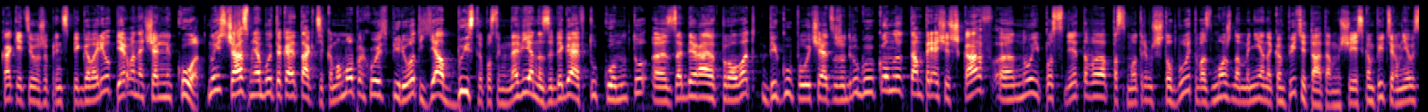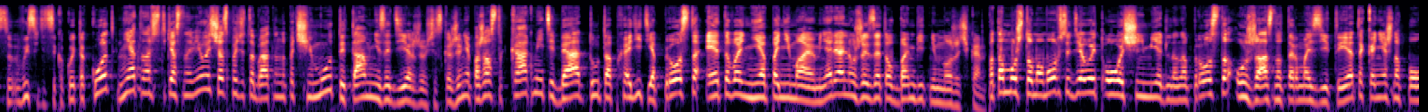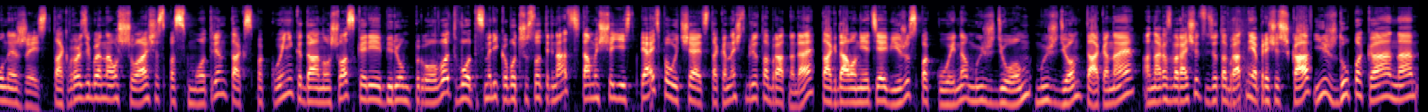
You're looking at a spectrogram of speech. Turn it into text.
как я тебе уже, в принципе, говорил, первоначальный код. Ну и сейчас у меня будет такая тактика. Момо проходит вперед, я быстро, просто мгновенно забегаю в ту комнату, э, забираю провод, бегу, получается, уже в другую комнату, там прячусь шкаф, э, ну и после этого посмотрим, что будет. Возможно, мне на компьютере, да, там еще есть компьютер, мне выс высветится какой-то код. Нет, она все-таки остановилась, сейчас пойдет обратно. Но почему ты там не задерживаешься? Скажи мне, пожалуйста, как мне тебя тут обходить? Я просто этого не понимаю. Меня реально уже из этого бомбит немножечко немножечко. Потому что Момо все делает очень медленно, просто ужасно тормозит. И это, конечно, полная жесть. Так, вроде бы она ушла, сейчас посмотрим. Так, спокойненько, да, она ушла, скорее берем провод. Вот, смотри-ка, вот 613, там еще есть 5, получается. Так, она сейчас придет обратно, да? Так, да, вон я тебя вижу, спокойно, мы ждем, мы ждем. Так, она, она разворачивается, идет обратно, я прячусь в шкаф и жду, пока она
